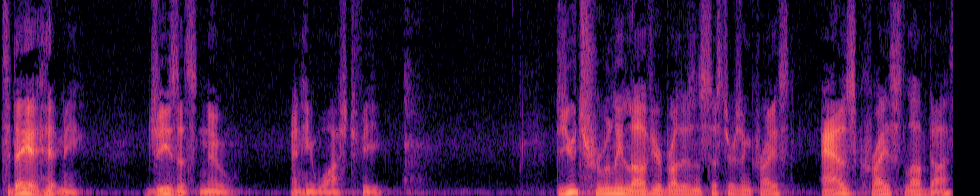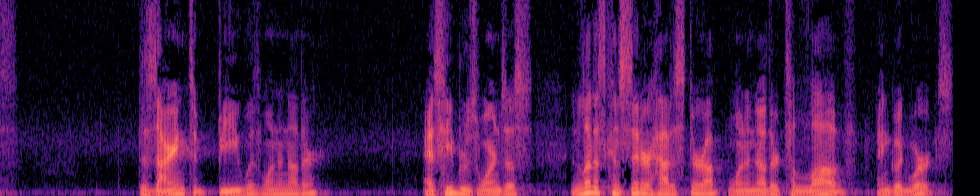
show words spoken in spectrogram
Today it hit me. Jesus knew, and he washed feet. Do you truly love your brothers and sisters in Christ as Christ loved us? Desiring to be with one another? As Hebrews warns us, And let us consider how to stir up one another to love and good works,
